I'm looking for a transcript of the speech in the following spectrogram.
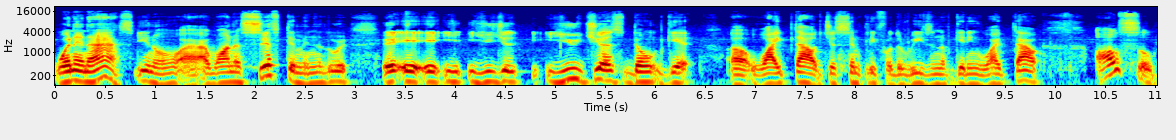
went and asked, you know, I, I want to sift him. In other words, it, it, it, you just you just don't get uh, wiped out just simply for the reason of getting wiped out. Also,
